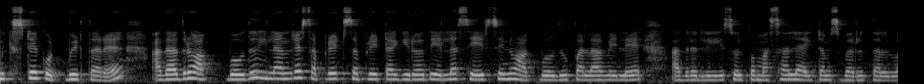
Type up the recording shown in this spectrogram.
ಮಿಕ್ಸ್ಡೇ ಕೊಟ್ಬಿಡ್ತಾರೆ. ಅದಾದರೂ ಹಾಕ್ಬೋದು. ಇಲ್ಲಾಂದರೆ ಸಪ್ರೇಟ್ ಸಪ್ರೇಟಾಗಿರೋದು ಎಲ್ಲ ಸೇರಿಸಿನೂ ಹಾಕ್ಬೋದು. ಪಲಾವ್ ಎಲೆ, ಅದರಲ್ಲಿ ಸ್ವಲ್ಪ ಮಸಾಲೆ ಐಟಮ್ಸ್ ಬರುತ್ತಲ್ವ?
